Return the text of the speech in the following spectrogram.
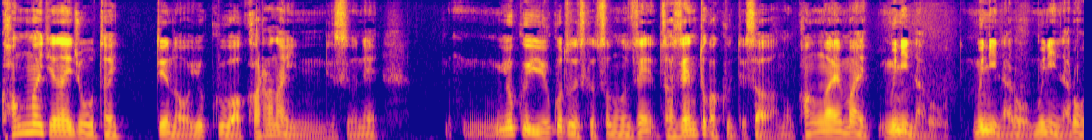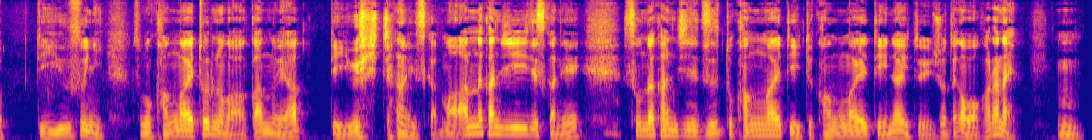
考えてない状態っていうのはよくわからないんですよね。よく言うことですけど、その座禅とか食ってさ、あの考え前、無になろう、無になろう、無になろうっていうふうに、その考え取るのがあかんのやっていうじゃないですか。まあ、あんな感じですかね。そんな感じでずっと考えていて考えていないという状態がわからない。うん。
